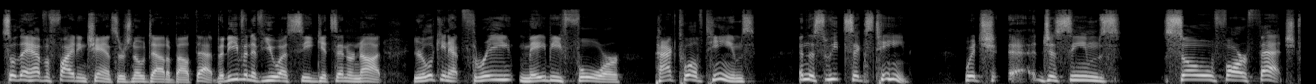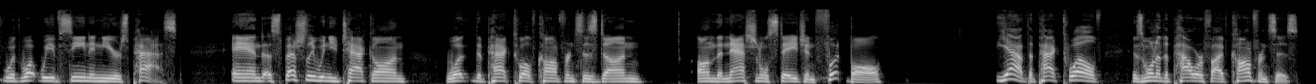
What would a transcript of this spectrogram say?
So they have a fighting chance. There's no doubt about that. But even if USC gets in or not, you're looking at three, maybe four Pac 12 teams in the Sweet 16, which uh, just seems so far fetched with what we've seen in years past. And especially when you tack on what the Pac 12 conference has done on the national stage in football, yeah, the Pac 12 is one of the Power Five conferences,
